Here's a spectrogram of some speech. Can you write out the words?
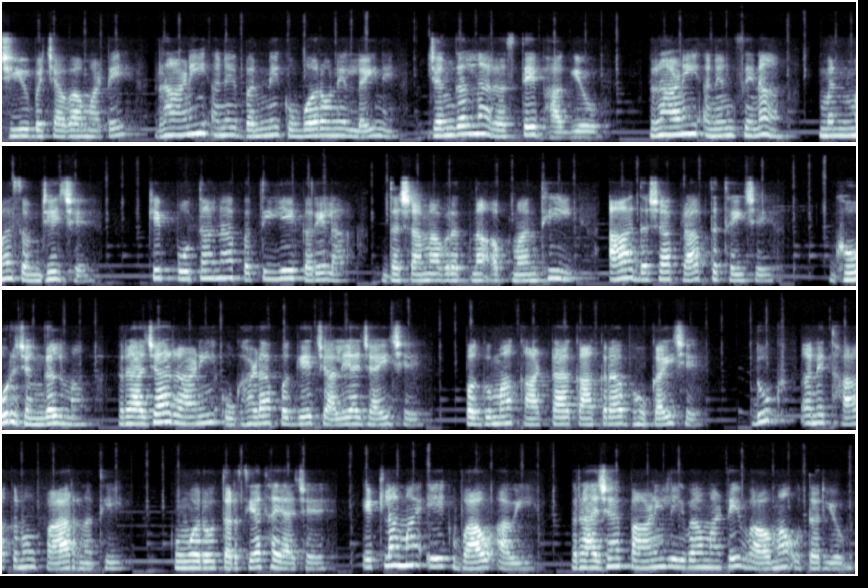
જીવ બચાવવા માટે રાણી અને બંને કુંવરોને લઈને જંગલના રસ્તે ભાગ્યો. રાણી અનંગસેના મનમાં સમજે છે કે પોતાના પતિએ કરેલા દશામાં વ્રતના અપમાનથી આ દશા પ્રાપ્ત થઈ છે. ઘોર જંગલમાં રાજા રાણી ઉઘાડા પગે ચાલ્યા જાય છે. પગમાં કાંટા કાંકરા ભોંકાય છે. દુઃખ અને થાકનો પાર નથી. કુંવરો તરસ્યા થયા છે. એટલામાં એક વાવ આવી. રાજા પાણી લેવા માટે વાવમાં ઉતર્યો.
